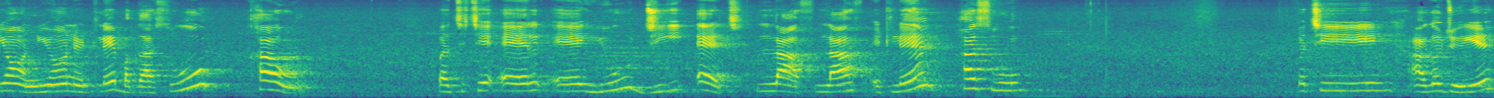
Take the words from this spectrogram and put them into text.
yawn yawn એટલે બગાસું ખાવું. પછી છે L A U G H, laugh laugh એટલે હસવું. પછી આગળ જોઈએ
